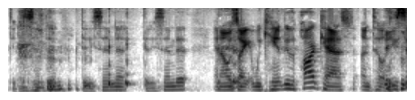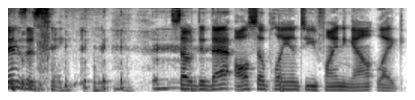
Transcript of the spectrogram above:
"Did he send it? Did he send it? Did he send it?" And I was like, "We can't do the podcast until he sends this thing." so did that also play into you finding out like?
